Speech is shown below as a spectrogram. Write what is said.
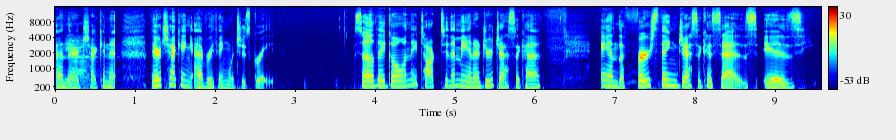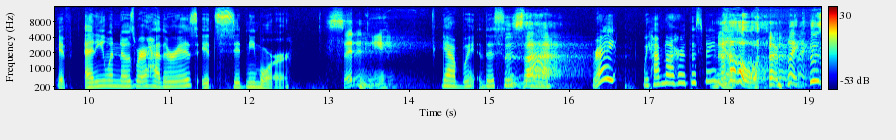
and they're checking it. They're checking everything, which is great. So they go and they talk to the manager, Jessica, and the first thing Jessica says is, "If anyone knows where Heather is, it's Sidney Moorer." Sidney? Yeah, we, this Who's is uh, that? right. We have not heard this name yet. No. I'm like, who's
